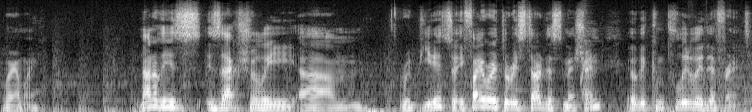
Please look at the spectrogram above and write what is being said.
Where am I? None of these is actually um, repeated. So if I were to restart this mission, it would be completely different.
